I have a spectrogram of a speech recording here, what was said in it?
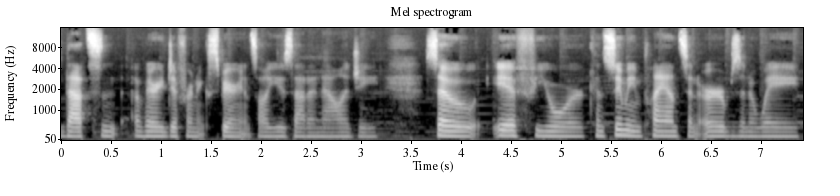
that's a very different experience. I'll use that analogy. So if you're consuming plants and herbs in a way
